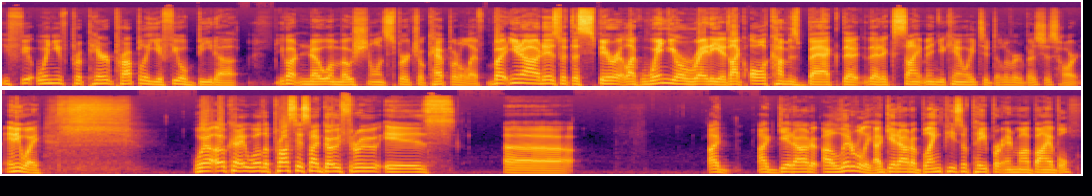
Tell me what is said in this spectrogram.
you feel when you've prepared properly, you feel beat up. You got no emotional and spiritual capital left. But you know how it is with the spirit. Like when you're ready, it like all comes back. That that excitement. You can't wait to deliver it, but it's just hard. Anyway. Well, okay. Well, the process I go through is, uh, I I get out. I literally I get out a blank piece of paper and my Bible,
